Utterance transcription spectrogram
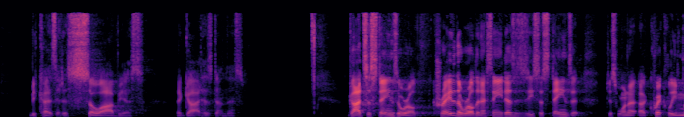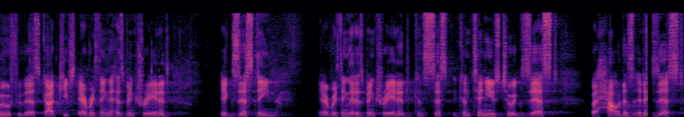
because it is so obvious that God has done this. God sustains the world, created the world. The next thing he does is he sustains it. Just want to uh, quickly move through this. God keeps everything that has been created existing. Everything that has been created consist, continues to exist, but how does it exist?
